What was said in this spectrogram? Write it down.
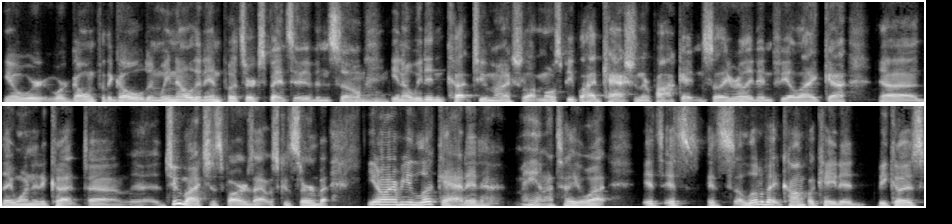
you know we're we're going for the gold and we know that inputs are expensive. And so mm-hmm. you know we didn't cut too much. Lot, most people had cash in their pocket and so they really didn't feel like uh, uh, they wanted to cut uh, too much as far as that was concerned. But you know whenever you look at it man i tell you what it's it's it's a little bit complicated because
